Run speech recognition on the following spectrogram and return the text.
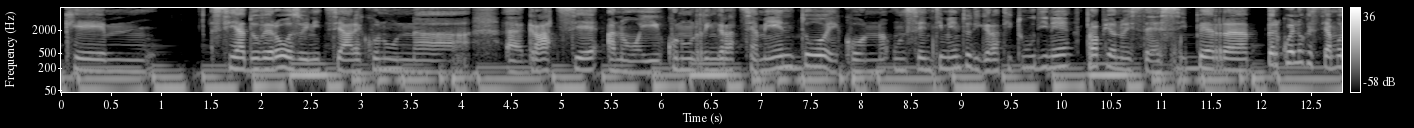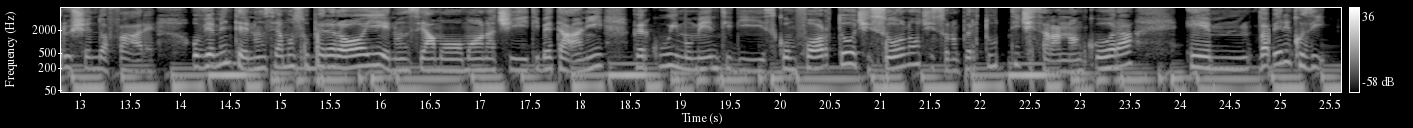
che mh, sia doveroso iniziare con un uh, grazie a noi, con un ringraziamento e con un sentimento di gratitudine proprio a noi stessi per, per quello che stiamo riuscendo a fare. Ovviamente non siamo supereroi e non siamo monaci tibetani, per cui i momenti di sconforto ci sono, ci sono per tutti, ci saranno ancora e um, va bene così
